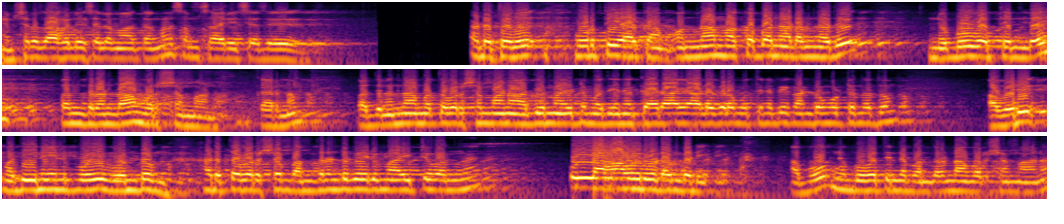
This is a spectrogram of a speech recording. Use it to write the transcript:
നബ്സലാഹു അലൈഹി വസ്ലമ തങ്ങൾ സംസാരിച്ചത്. അടുത്തത് പൂർത്തിയാക്കാം. ഒന്നാം മക്കബ നടന്നത് നുബൂവത്തിന്റെ പന്ത്രണ്ടാം വർഷമാണ്. കാരണം പതിനൊന്നാമത്തെ വർഷമാണ് ആദ്യമായിട്ട് മദീനക്കാരായ ആളുകളെ മുത്തനബി കണ്ടുമുട്ടുന്നതും അവർ മദീനയിൽ പോയി വീണ്ടും അടുത്ത വർഷം പന്ത്രണ്ട് പേരുമായിട്ട് വന്ന് ഉള്ള ആ ഒരു ഉടമ്പടി. അപ്പോ നുഭവത്തിന്റെ പന്ത്രണ്ടാം വർഷമാണ്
